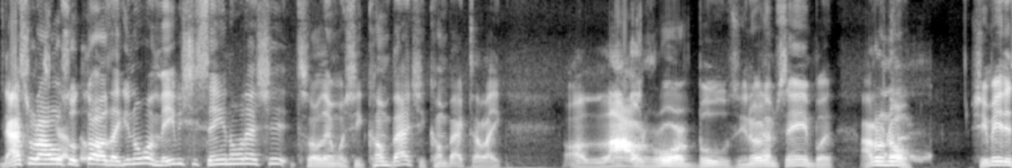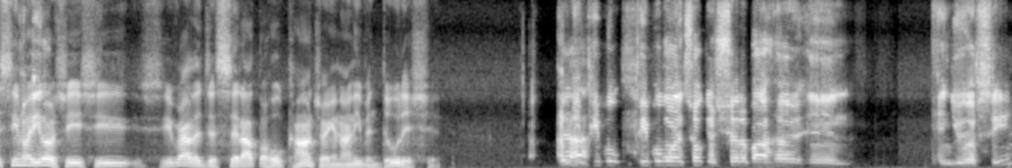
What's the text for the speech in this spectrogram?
That's what I also thought. I was like, you know what? Maybe she's saying all that shit. So then when she come back, she come back to like a loud roar of boos. You know what I'm saying? But I don't know. She made it seem like yo, she she she rather just sit out the whole contract and not even do this shit. I Yeah. mean, people people weren't talking shit about her in in UFC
